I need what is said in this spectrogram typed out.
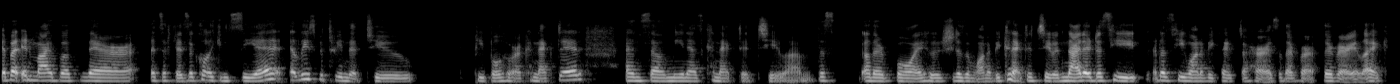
but in my book there it's a physical you can see it at least between the two people who are connected and so Mina's connected to um, this other boy who she doesn't want to be connected to and neither does he does he want to be connected to her so they're they're very like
